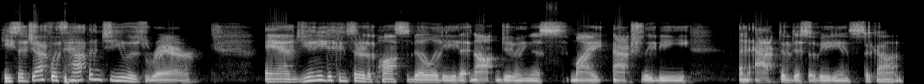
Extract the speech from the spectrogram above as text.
he said, "Jeff, what's happened to you is rare, and you need to consider the possibility that not doing this might actually be an act of disobedience to God.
